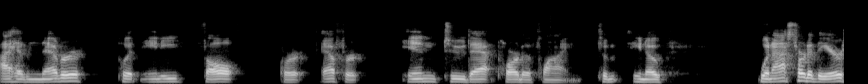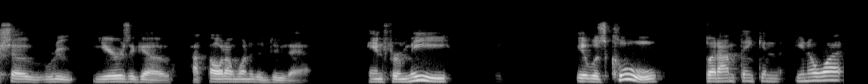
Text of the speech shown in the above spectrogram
I have never put any thought or effort into that part of flying. To you know, when I started the air show route years ago, I thought I wanted to do that. And for me, it was cool, but I'm thinking, you know what?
